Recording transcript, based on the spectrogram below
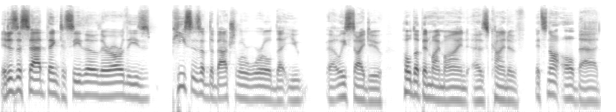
It is a sad thing to see, though. There are these pieces of the bachelor world that you, at least I do, hold up in my mind as kind of, it's not all bad,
